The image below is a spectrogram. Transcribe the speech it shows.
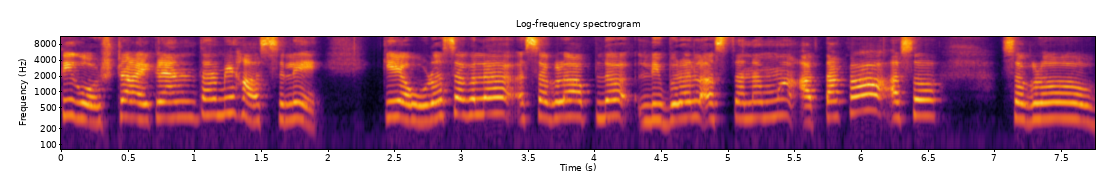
ती गोष्ट ऐकल्यानंतर मी हसले की एवढं सगळं सगळं आपलं लिबरल असताना मग आता का असं सगळं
